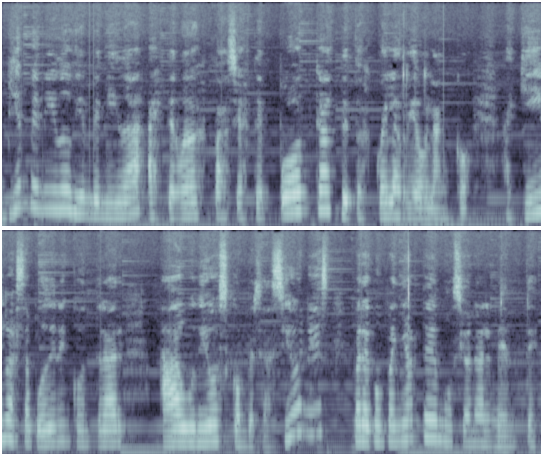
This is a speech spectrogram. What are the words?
Bienvenido, bienvenida a este nuevo espacio, a este podcast de tu escuela Río Blanco. Aquí vas a poder encontrar audios, conversaciones para acompañarte emocionalmente.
